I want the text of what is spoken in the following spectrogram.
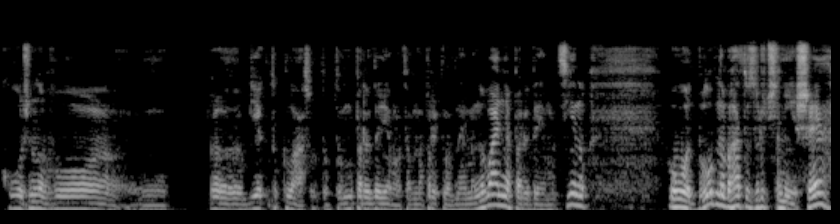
кожного е, об'єкту класу. Тобто ми передаємо там, наприклад, найменування, передаємо ціну. От, Було б набагато зручніше,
